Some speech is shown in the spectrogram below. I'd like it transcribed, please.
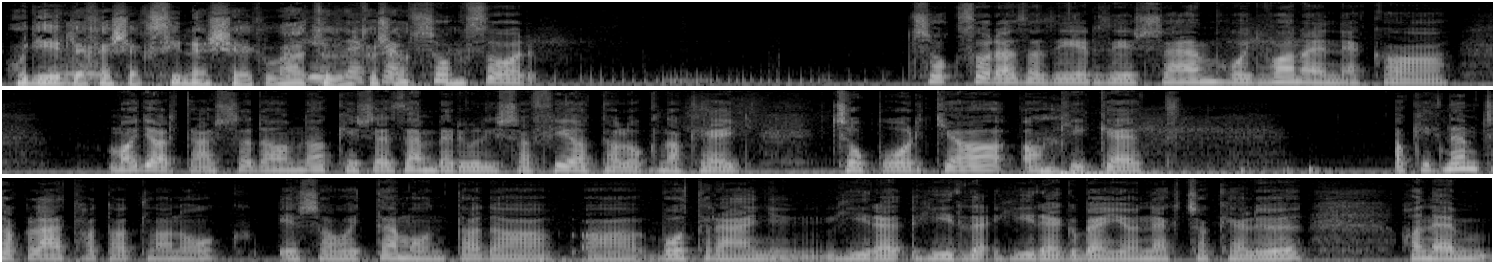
Hogy érdekesek, színesek, változatosak. Én sokszor sokszor az az érzésem, hogy van ennek a magyar társadalomnak, és ezen belül is a fiataloknak egy csoportja, akiket akik nem csak láthatatlanok, és ahogy te mondtad, a, a botrány híre, híre, hírekben jönnek csak elő, hanem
